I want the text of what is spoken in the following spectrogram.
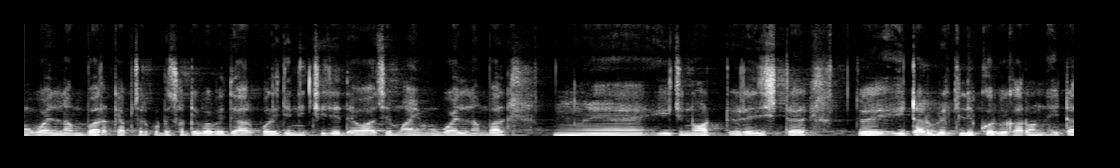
মোবাইল নাম্বার ক্যাপচার কোডটা সঠিকভাবে দেওয়ার পরে যে নিচে যে দেওয়া আছে my mobile number is not register তো এটার উপরে ক্লিক করবে। কারণ এটা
